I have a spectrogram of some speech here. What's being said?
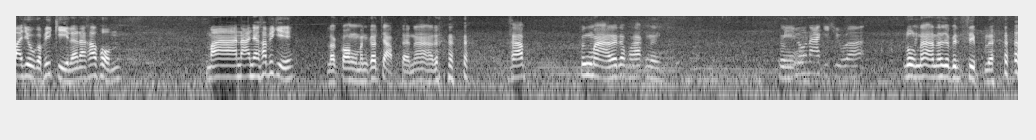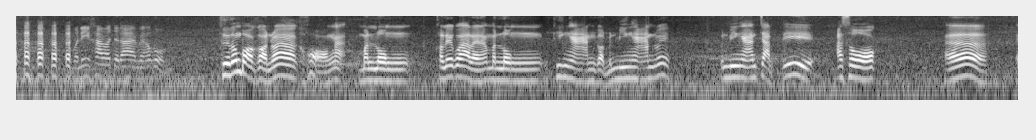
มาอยู่กับพี่กีแล้วนะครับ ผม มานานยังครับพี่กี แล้วกล้องมันก็จับแต่หน้าด้วยครับเพิ่งมาได้สักพักหนึ่งเพิ่งมีล่วงหน้ากี่คิวแล้วฮะล่วงหน้าน่าจะเป็นสิบเลย วันนี้คาดว่าจะได้ไหมครับผมคือต้องบอกก่อนว่าของอะ มันลงเขาเรียกว่าอะไรนะ มันลงที่งานก่อนมันมีงานเว้ยมันมีงานจัดที่อโศก เออ ไอ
